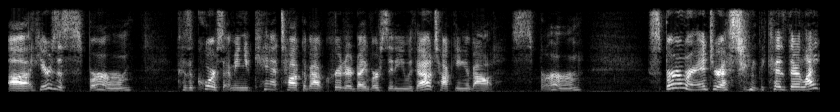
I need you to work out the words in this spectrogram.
Uh, here's a sperm. Because, of course, I mean, you can't talk about critter diversity without talking about sperm. Sperm are interesting because they're like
